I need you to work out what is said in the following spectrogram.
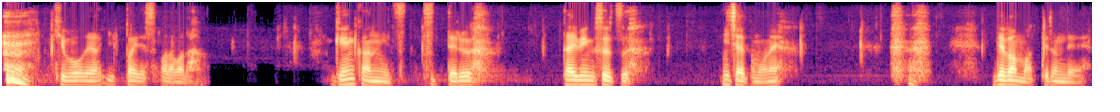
希望でいっぱいです、まだまだ。玄関につってる ダイビングスーツ。2着もね、出番待ってるんで、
